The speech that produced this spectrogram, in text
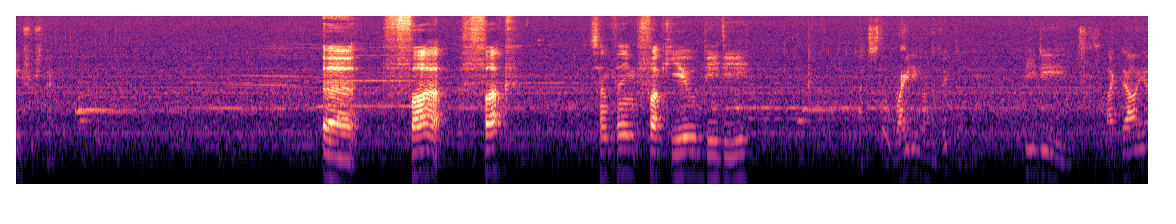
Interesting. Uh, fu- fuck something. Fuck you, BD. What's the writing on the victim? BD. Like Dahlia?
